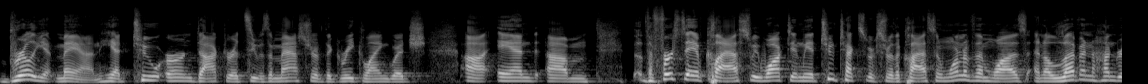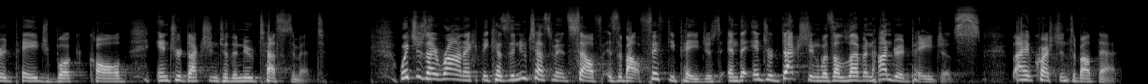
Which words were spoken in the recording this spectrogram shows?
brilliant man. He had two earned doctorates. He was a master of the Greek language. Uh, and um, the first day of class, we walked in, we had two textbooks for the class, and one of them was an 1,100 page book called Introduction to the New Testament. Which is ironic because the New Testament itself is about 50 pages and the introduction was 1,100 pages. I have questions about that.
